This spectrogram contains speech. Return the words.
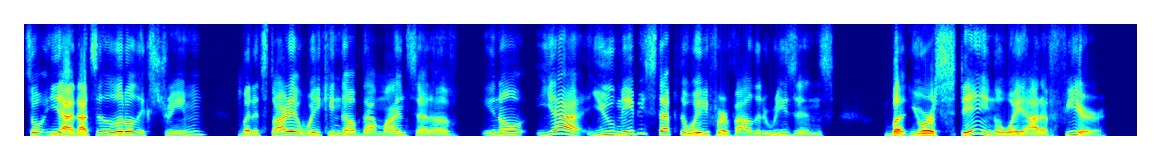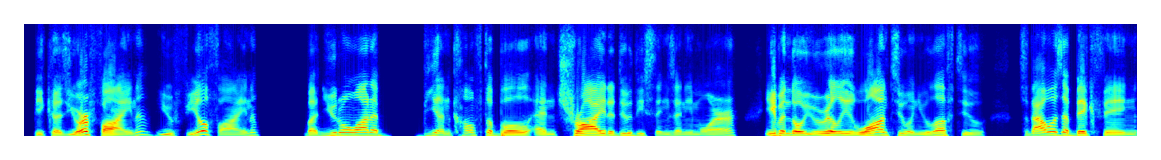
So yeah, that's a little extreme, but it started waking up that mindset of you know, yeah, you maybe stepped away for valid reasons, but you're staying away out of fear because you're fine, you feel fine, but you don't want to be uncomfortable and try to do these things anymore, even though you really want to and you love to. So that was a big thing.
